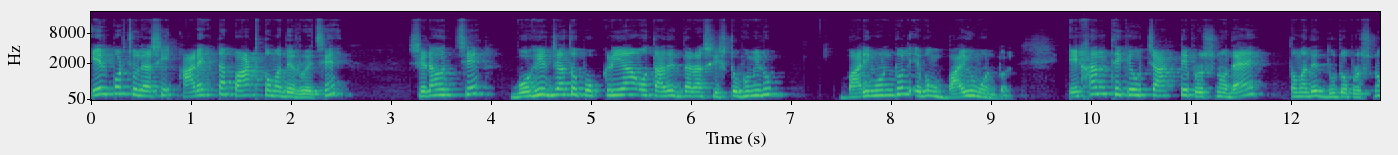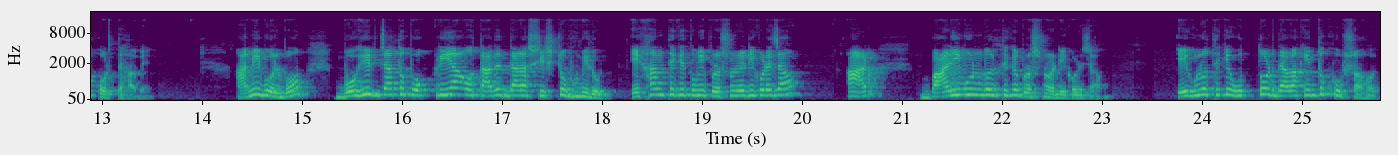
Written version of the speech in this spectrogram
এরপর চলে আসি, আরেকটা পাঠ তোমাদের রয়েছে। সেটা হচ্ছে, বহির্জাত প্রক্রিয়া ও তাদের দ্বারা সৃষ্ট ভূমিরূপ এবং বায়ুমণ্ডল। এখান থেকেও চারটে প্রশ্ন দেয়, তোমাদের দুটো প্রশ্ন করতে হবে। আমি বলব, বহির্জাত প্রক্রিয়া ও তাদের দ্বারা সৃষ্ট ভূমিরূপ। এখান থেকে তুমি প্রশ্ন রেডি করে যাও। আর বাড়িমণ্ডল থেকে প্রশ্ন রেডি করে যাও। এগুলো থেকে উত্তর দেওয়া কিন্তু খুব সহজ।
